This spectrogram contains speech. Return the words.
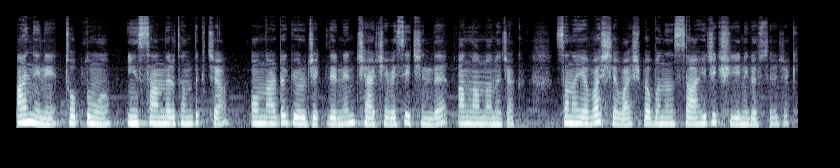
anneni, toplumu, insanları tanıdıkça onlarda göreceklerinin çerçevesi içinde anlamlanacak. Sana yavaş yavaş babanın sahici kişiliğini gösterecek.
